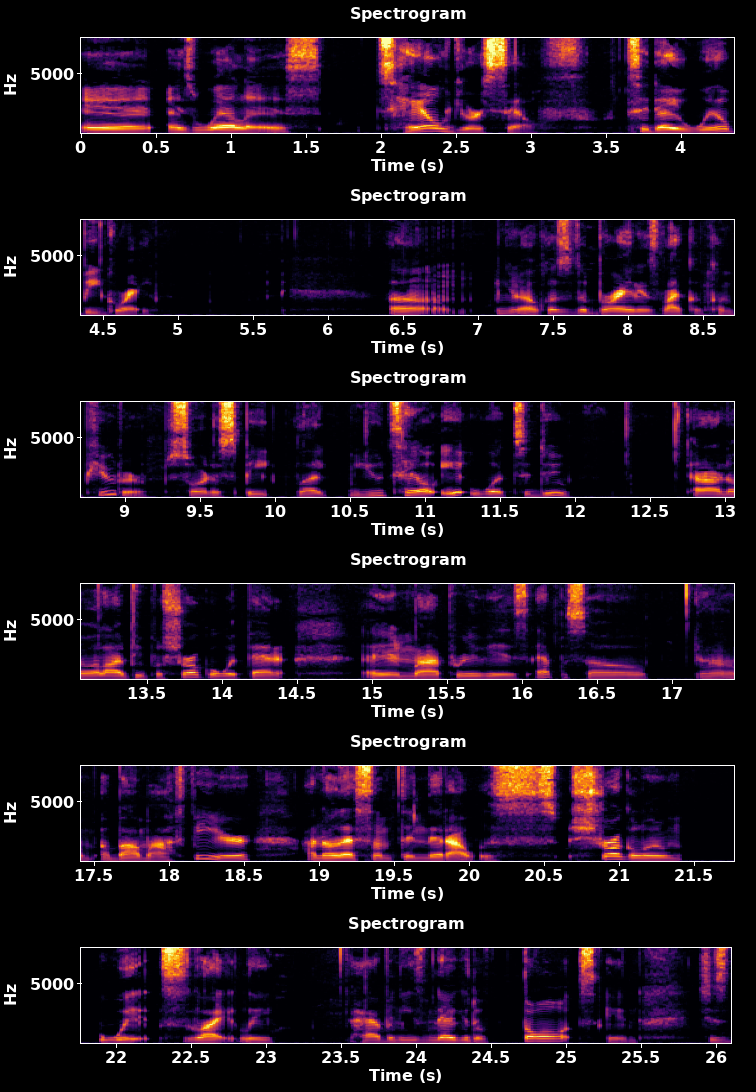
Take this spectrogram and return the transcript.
And as well as tell yourself today will be great. Um, you know, because the brain is like a computer, so to speak. Like you tell it what to do. And I know a lot of people struggle with that. In my previous episode um, about my fear, I know that's something that I was struggling with slightly, having these negative thoughts and just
